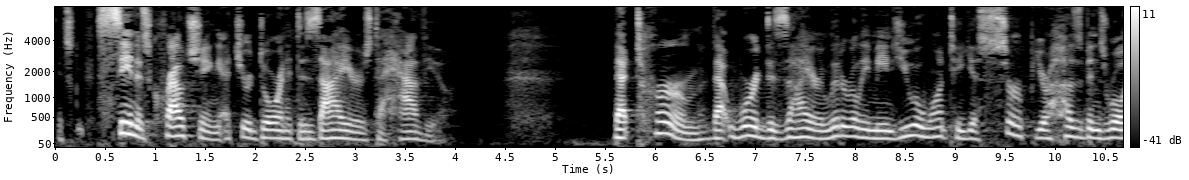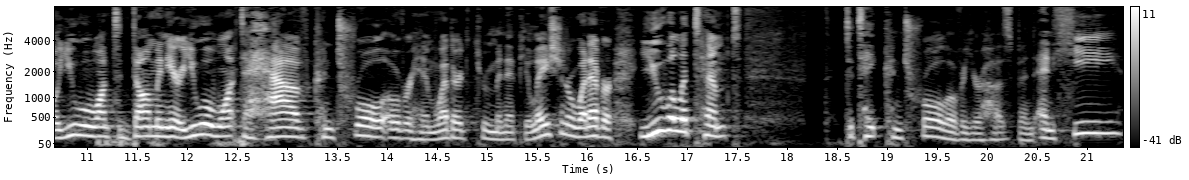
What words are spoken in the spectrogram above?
It's, sin is crouching at your door and it desires to have you. That term, that word desire, literally means you will want to usurp your husband's role. You will want to domineer. You will want to have control over him, whether it's through manipulation or whatever. You will attempt to take control over your husband, and he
